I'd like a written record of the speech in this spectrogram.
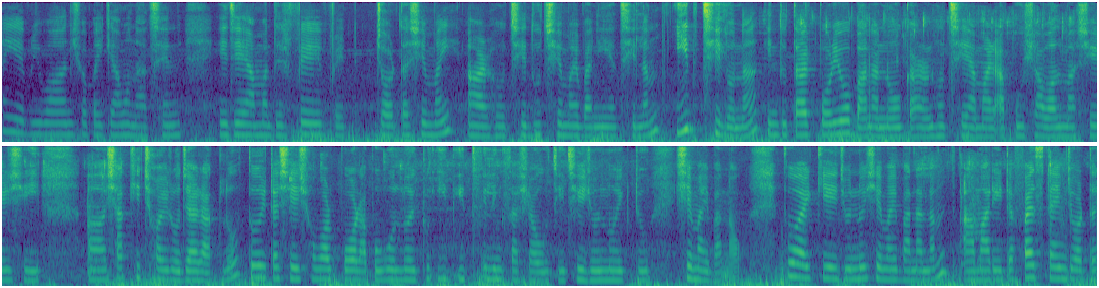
হাই এভরিওয়ান সবাই কেমন আছেন? এই যে আমাদের ফেভারিট জর্দা সেমাই আর হচ্ছে দুধ সেমাই বানিয়েছিলাম। ঈদ ছিল না, কিন্তু তারপরেও বানানো, কারণ হচ্ছে আমার আপু শাওয়াল মাসের সেই সাক্ষী ছয় রোজা রাখল। তো এটা শেষ হওয়ার পর আপু বলল একটু ঈদ ঈদ ফিলিংস আসা উচিত, সেই জন্য একটু সেমাই বানাও। তো আর কি, এই জন্যই সেমাই বানালাম। আমার এটা ফার্স্ট টাইম জর্দা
